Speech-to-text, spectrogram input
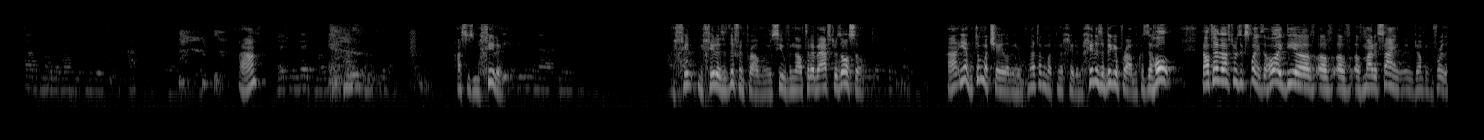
Shabbos mogen we wel niet met deze asjes. Huh? Deze met deze mogen we asjes Asus. Mechira. Even even in een jonge Mechira is a different problem. We see from the Alter Rebbe afterwards also. Uh, yeah, we're talking about Sheil over here. We're not talking about Mechira. Mechira is a bigger problem because the whole, the Alter Rebbe afterwards explains the whole idea of, of, of, of Marasayan, jumping further, the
